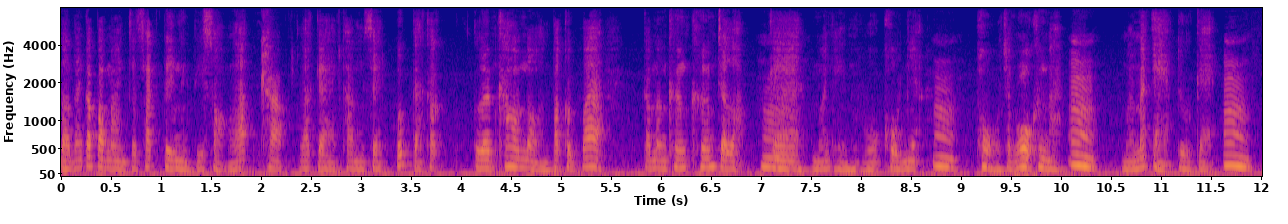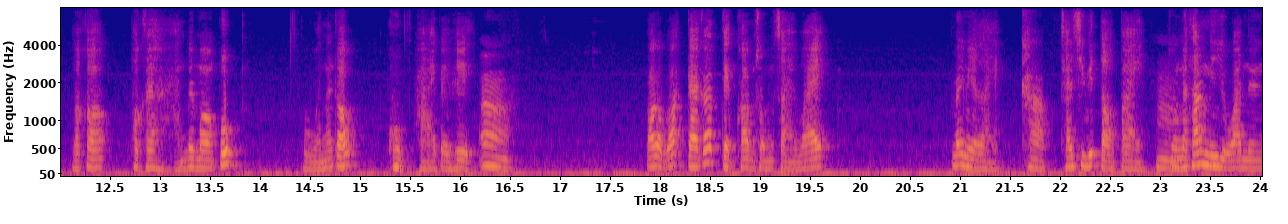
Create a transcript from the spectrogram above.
ตอนนั้นก็ประมาณจะสักตีหนึ่งตีสองแล้วครับแล้วแกทำเสร็จปุ๊บแกก็เริ่มเข้านอน ปรากฏว่ากำลังเคลิ้มเคลิ้มๆจะหลับอืมแกเหมือนเห็นหัวคนเนี่ยอืมโผล่จะโง่ขึ้นมาอืมเหมือนมาแอบดูแกอืมแล้วก็พอแกหันไปมองปุ๊บหัวนั้นก็ขุบหายไปพี่อ่าปรากฏว่าแกก็เก็บความสงสัยไว้ ไม่มีอะไรครับ ใช้ชีวิตต่อไปอืมจนกระทั่งมีอยู่วันหนึ่ง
